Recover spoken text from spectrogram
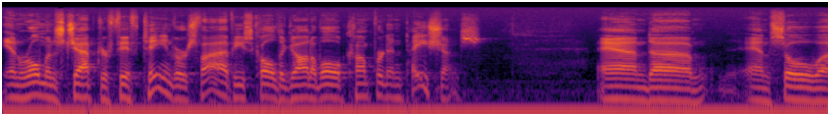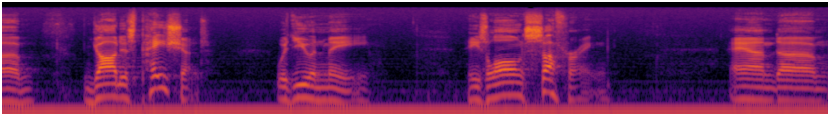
in Romans chapter 15, verse 5, he's called the God of all comfort and patience. And, uh, and so uh, God is patient with you and me, He's long suffering. And um,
